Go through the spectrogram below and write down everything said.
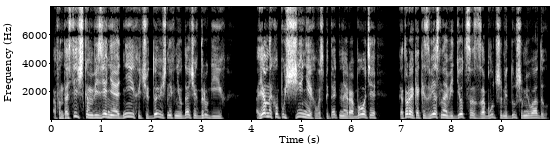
о фантастическом везении одних и чудовищных неудачах других, о явных упущениях в воспитательной работе — которая, как известно, ведется с заблудшими душами в аду.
